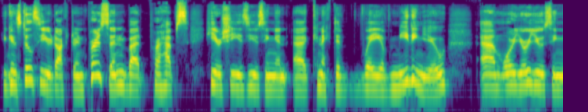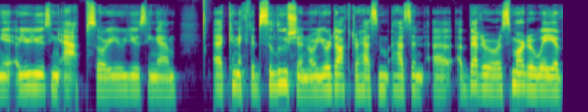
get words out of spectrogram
You can still see your doctor in person, but perhaps he or she is using an, a connected way of meeting you, um, or you're using you're using apps, or you're using um, a connected solution or your doctor has has an, uh, a better or a smarter way of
